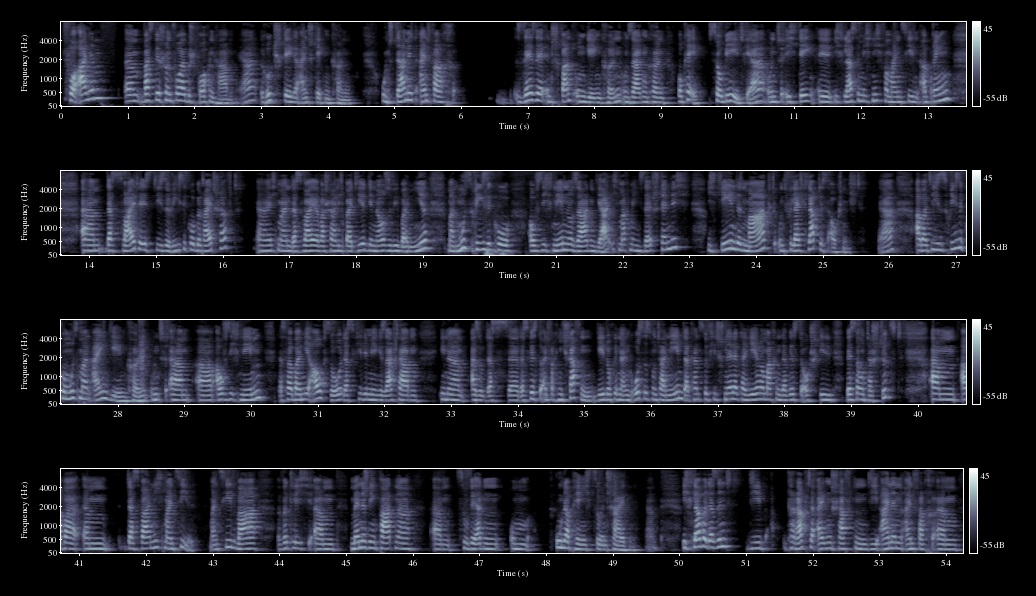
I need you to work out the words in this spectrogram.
Vor allem, ähm, was wir schon vorher besprochen haben, ja, Rückschläge einstecken können und damit einfach sehr, sehr entspannt umgehen können und sagen können, okay, so be it, ja, und ich, äh, ich lasse mich nicht von meinen Zielen abbringen. Ähm, das zweite ist diese Risikobereitschaft. Ich meine, das war ja wahrscheinlich bei dir genauso wie bei mir. Man muss Risiko auf sich nehmen und sagen, ja, ich mache mich selbstständig, ich gehe in den Markt und vielleicht klappt es auch nicht. Ja, aber dieses Risiko muss man eingehen können und ähm, äh, auf sich nehmen. Das war bei mir auch so, dass viele mir gesagt haben, in einer, also das, äh, das wirst du einfach nicht schaffen. Geh doch in ein großes Unternehmen, da kannst du viel schneller Karriere machen, da wirst du auch viel besser unterstützt. Ähm, aber ähm, das war nicht mein Ziel. Mein Ziel war wirklich ähm, Managing Partner ähm, zu werden, um unabhängig zu entscheiden. Ja. Ich glaube, da sind die Charaktereigenschaften, die einen einfach ähm,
